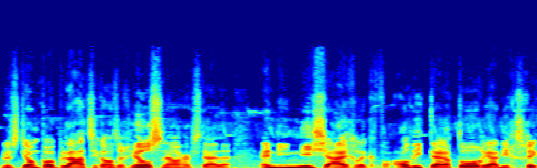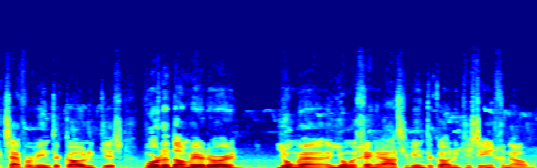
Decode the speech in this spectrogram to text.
Dus die populatie kan zich heel snel herstellen. En die niche eigenlijk, voor al die territoria die geschikt zijn voor winterkoninkjes... worden dan weer door jonge, een jonge generatie winterkoninkjes ingenomen.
